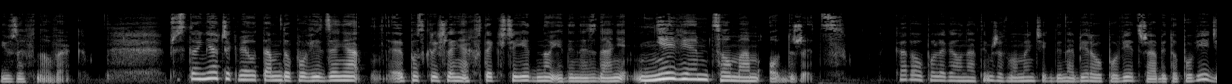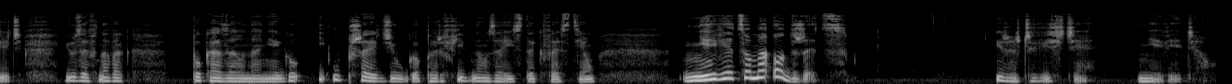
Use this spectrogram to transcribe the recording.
Józef Nowak. Przystojniaczek miał tam do powiedzenia po skreśleniach w tekście jedno jedyne zdanie. Nie wiem, co mam odrzec. Kawał polegał na tym, że w momencie, gdy nabierał powietrza, aby to powiedzieć, Józef Nowak pokazał na niego i uprzedził go perfidną zaiste kwestią. Nie wie, co ma odrzec. I rzeczywiście nie wiedział.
